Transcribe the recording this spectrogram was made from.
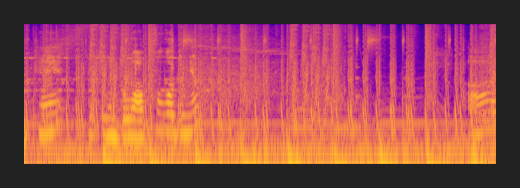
오케이 저 지금 너무 아프거든요? 아야.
